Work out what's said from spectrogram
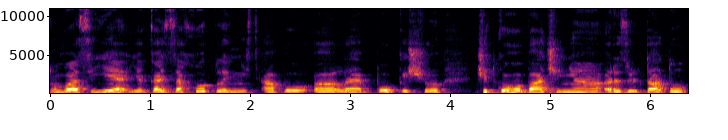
у вас є якась захопленість, або, але поки що чіткого бачення результату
